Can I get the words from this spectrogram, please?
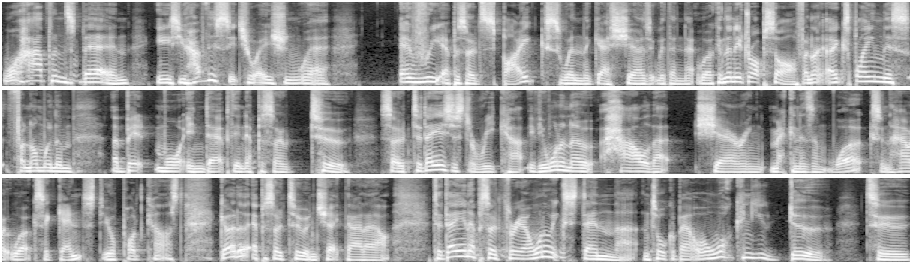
what happens then is you have this situation where every episode spikes when the guest shares it with their network and then it drops off. And I, I explain this phenomenon a bit more in depth in episode two. So today is just a recap. If you want to know how that sharing mechanism works and how it works against your podcast, go to episode two and check that out. Today, in episode three, I want to extend that and talk about well, what can you do to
